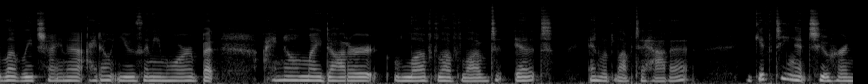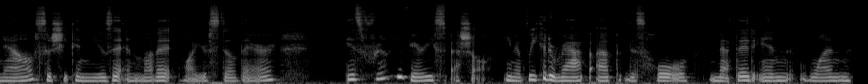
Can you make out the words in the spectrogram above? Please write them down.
lovely china I don't use anymore, but I know my daughter loved, loved, loved it and would love to have it. Gifting it to her now so she can use it and love it while you're still there is really very special. You know, if we could wrap up this whole method in one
